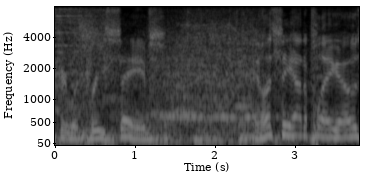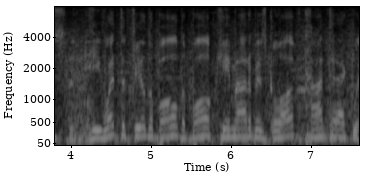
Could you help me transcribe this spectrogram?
record with three saves. And let's see how the play goes. He went to field the ball. The ball came out of his glove. Contact with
